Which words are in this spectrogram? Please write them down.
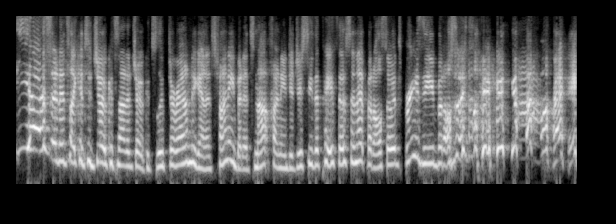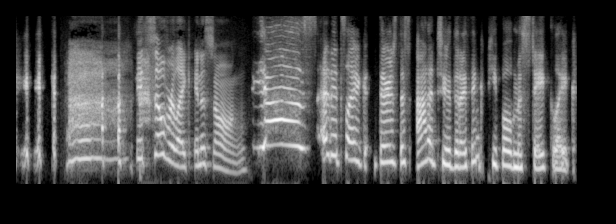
Yes, and it's like it's a joke. It's not a joke. It's looped around again. It's funny, but it's not funny. Did you see the pathos in it? But also it's breezy, but also it's like ah. right. it's Silver like in a song. Yes. And it's like there's this attitude that I think people mistake like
